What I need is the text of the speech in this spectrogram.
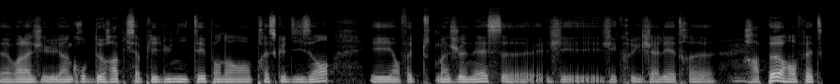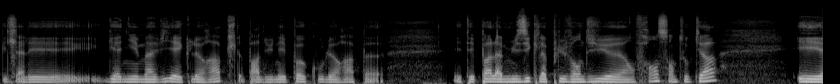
Euh, voilà, j'ai eu un groupe de rap qui s'appelait l'Unité pendant presque dix ans. Et en fait, toute ma jeunesse, euh, j'ai cru que j'allais être rappeur, en fait, que j'allais gagner ma vie avec le rap. Je te parle d'une époque où le rap n'était pas la musique la plus vendue en France, en tout cas. Et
